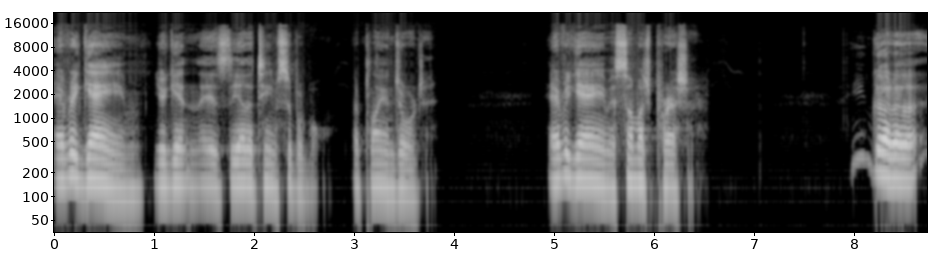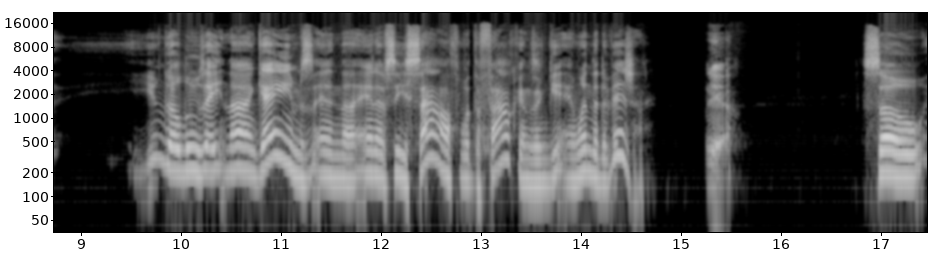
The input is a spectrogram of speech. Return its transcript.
Every game you're getting is the other team's Super Bowl. They're playing Georgia. Every game is so much pressure. You go to you can go lose eight, nine games in the NFC South with the Falcons and get and win the division. Yeah. So,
